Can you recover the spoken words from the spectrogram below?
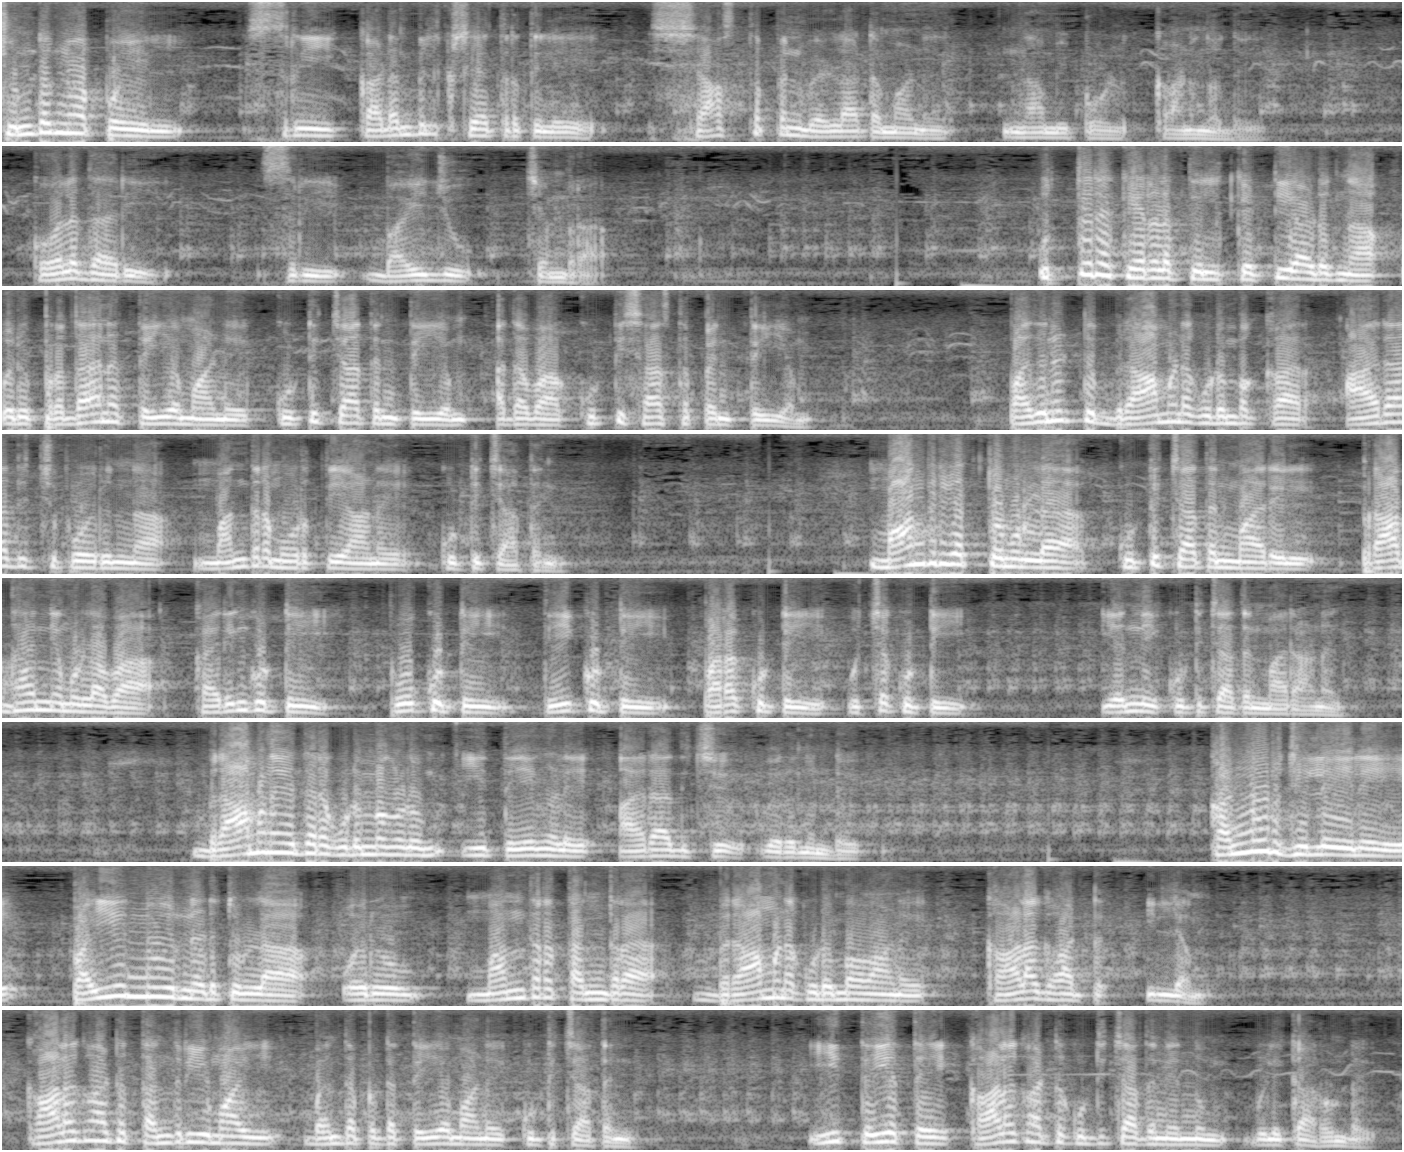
ചുണ്ടങ്ങാപ്പൊയിൽ ശ്രീ കടമ്പിൽ ക്ഷേത്രത്തിലെ ശാസ്തപ്പൻ വെള്ളാട്ടമാണ് നാം ഇപ്പോൾ കാണുന്നത്. കോലധാരി ശ്രീ ബൈജു ചെമ്പ്ര. ഉത്തര കേരളത്തിൽ കെട്ടിയാടുന്ന ഒരു പ്രധാന തെയ്യമാണ് കുട്ടിച്ചാത്തൻ തെയ്യം അഥവാ കുട്ടിശാസ്തപ്പൻ തെയ്യം. പതിനെട്ട് ബ്രാഹ്മണ കുടുംബക്കാർ ആരാധിച്ചു പോരുന്ന മന്ത്രമൂർത്തിയാണ് കുട്ടിച്ചാത്തൻ. മാന്ത്രികത്വമുള്ള കുട്ടിച്ചാത്തന്മാരിൽ പ്രാധാന്യമുള്ളവ കരിങ്കുട്ടി പൂക്കുട്ടി തീക്കുട്ടി പറക്കുട്ടി ഉച്ചക്കുട്ടി എന്നീ കുട്ടിച്ചാത്തന്മാരാണ്. ബ്രാഹ്മണേതര കുടുംബങ്ങളും ഈ തെയ്യങ്ങളെ ആരാധിച്ച് വരുന്നുണ്ട്. കണ്ണൂർ ജില്ലയിലെ പയ്യന്നൂരിനടുത്തുള്ള ഒരു മന്ത്രതന്ത്ര ബ്രാഹ്മണ കുടുംബമാണ് കാളകാട്ട് ഇല്ലം. കാളകാട്ട് തന്ത്രിയുമായി ബന്ധപ്പെട്ട തെയ്യമാണ് കുട്ടിച്ചാത്തൻ. ഈ തെയ്യത്തെ കാളകാട്ട് കുട്ടിച്ചാത്തൻ എന്നും വിളിക്കാറുണ്ട്.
